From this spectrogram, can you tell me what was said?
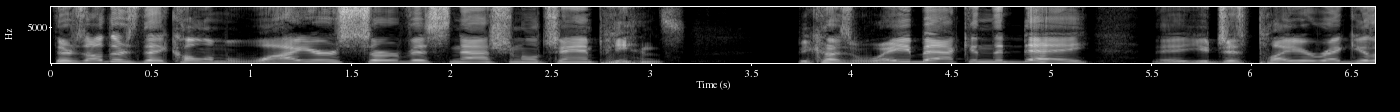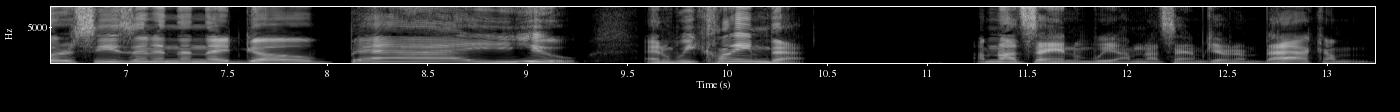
There's others they call them wire service national champions because way back in the day, uh, you just play your regular season and then they'd go, ah, you. And we claim that. I'm not saying we I'm not saying I'm giving them back. I'm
